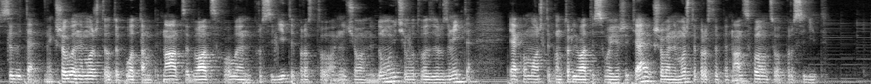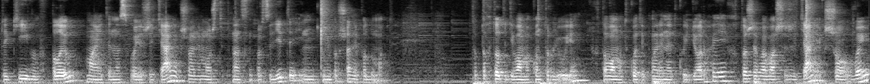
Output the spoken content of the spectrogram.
сидите. Якщо ви не можете отак от там 15-20 хвилин просидіти, просто нічого не думаючи, от ви зрозумієте, як ви можете контролювати своє життя, якщо ви не можете просто 15 хвилин цього просидіти. тобто який ви вплив маєте на своє життя, якщо ви не можете 15 хвилин просидіти і ні про що не подумати. Тобто, хто тоді вами контролює, хто вам такою як маріонеткою дергає, хто живе ваше життя, якщо ви,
